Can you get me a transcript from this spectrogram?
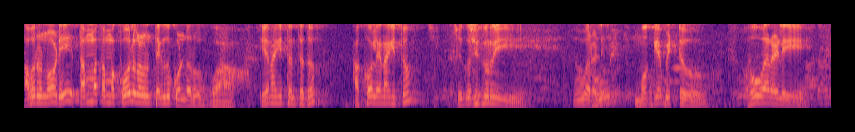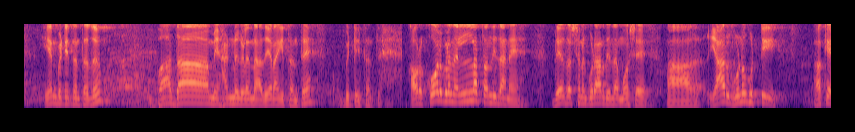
ಅವರು ನೋಡಿ ತಮ್ಮ ತಮ್ಮ ಕೋಲುಗಳನ್ನು ತೆಗೆದುಕೊಂಡರು. ವಾವ್. ಏನಾಗಿತ್ತಂಥದ್ದು ಆ ಕೋಲು ಏನಾಗಿತ್ತು? ಚಿಗುರಿ. ಚಿಗುರಿ. ಹೂವರಳಿ. ಮೊಗ್ಗೆ ಬಿಟ್ಟು ಹೂವರಳಿ. ಏನು ಬಿಟ್ಟಿತ್ತಂಥದ್ದು ಬಾದಾಮಿ ಹಣ್ಣುಗಳನ್ನು ಅದೇನಾಗಿತ್ತಂತೆ? ಬಿಟ್ಟಿತ್ತಂತೆ. ಅವರ ಕೋಲುಗಳನ್ನೆಲ್ಲ ತಂದಿದ್ದಾನೆ. ದೇವದರ್ಶನ ಗುಡಾರದಿಂದ ಮೋಶೆ ಆ, ಯಾರು ಗುಣಗುಟ್ಟಿ ಓಕೆ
